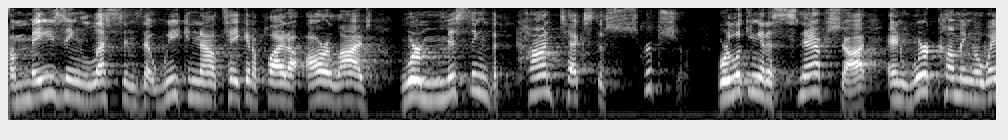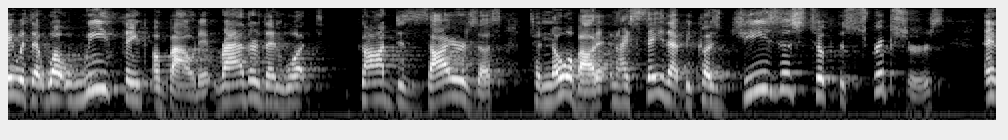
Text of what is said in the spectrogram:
amazing lessons that we can now take and apply to our lives, we're missing the context of Scripture. We're looking at a snapshot and we're coming away with it what we think about it rather than what God desires us to know about it. And I say that because Jesus took the Scriptures and,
